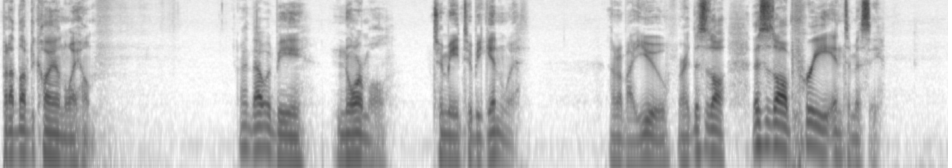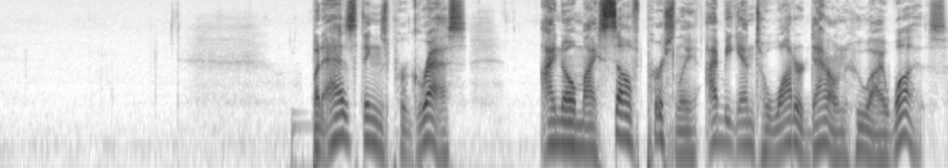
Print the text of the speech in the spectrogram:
But I'd love to call you on the way home. Right? That would be normal to me to begin with. I don't know about you, right? This is all this is all pre-intimacy. But as things progress, I know myself personally, I began to water down who I was.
